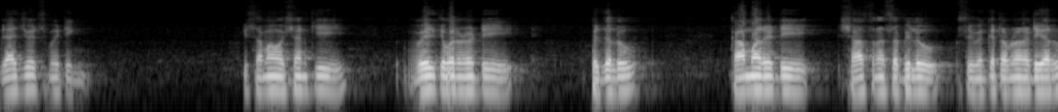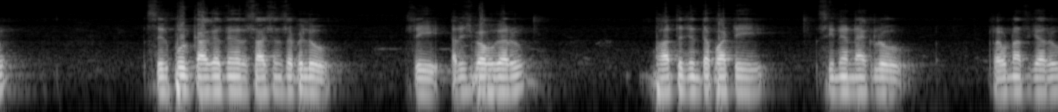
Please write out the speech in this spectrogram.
గ్రాడ్యుయేట్స్ మీటింగ్ ఈ సమావేశానికి వేదికమైనటువంటి పెద్దలు కామారెడ్డి శాసనసభ్యులు శ్రీ వెంకటరమణారెడ్డి గారు సిర్పూర్ కాగజ్నగర్ శాసనసభ్యులు శ్రీ హరీష్ బాబు గారు భారతీయ జనతా పార్టీ సీనియర్ నాయకులు రఘునాథ్ గారు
